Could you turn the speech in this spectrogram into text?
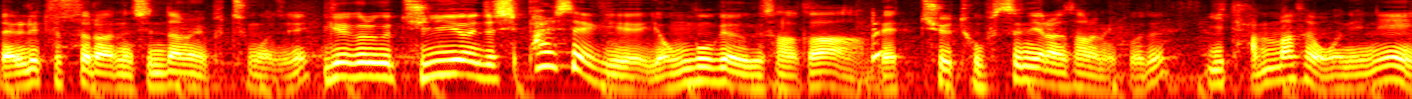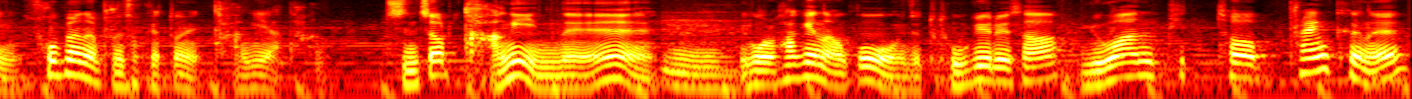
mellitus라는 진단명이 붙은 거지. 이게 그리고 뒤에 이제 18세기에 영국의 의사가 매튜 돕슨이라는 사람이 있거든. 이 단맛의 원인이 소변을 분석했더니 당이야, 당. 진짜로 당이 있네. 음. 이걸 확인하고 이제 독일 의사 요한 피터 프랭크는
